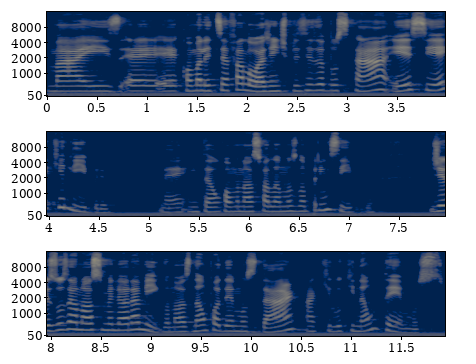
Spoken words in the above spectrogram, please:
Mas, é, é, como a Letícia falou, a gente precisa buscar esse equilíbrio. Né? Então, como nós falamos no princípio, Jesus é o nosso melhor amigo. Nós não podemos dar aquilo que não temos.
